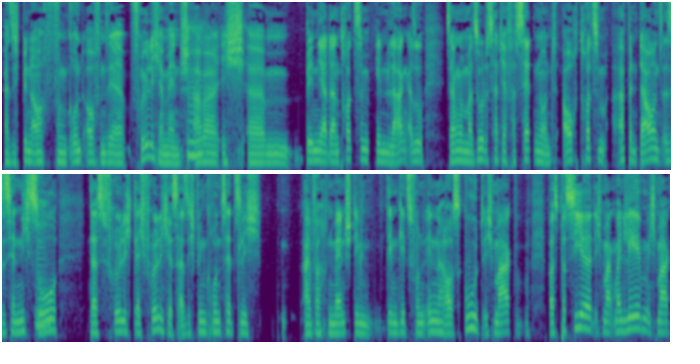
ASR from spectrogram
Also ich bin auch von Grund auf ein sehr fröhlicher Mensch, aber ich ähm, bin ja dann trotzdem in Lagen, also sagen wir mal so, das hat ja Facetten und auch trotzdem Up and Downs. Es ist ja nicht so, dass fröhlich gleich fröhlich ist. Also ich bin grundsätzlich einfach ein Mensch, dem, dem geht's von innen heraus gut. Ich mag, was passiert, ich mag mein Leben, ich mag,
